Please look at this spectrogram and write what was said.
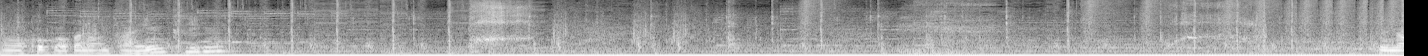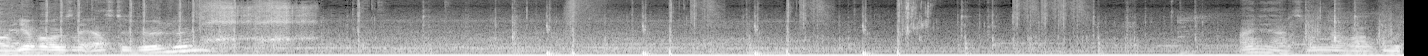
Mal gucken, ob wir noch ein paar hinkriegen. Genau, hier war unsere erste Höhle. Ein Herz, wunderbar, gut.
